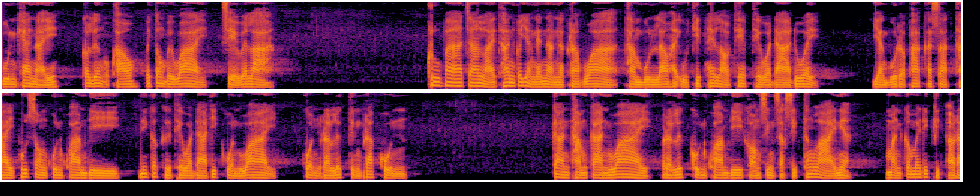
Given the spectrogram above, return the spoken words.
บุญแค่ไหน ก็เรื่องของเขาไม่ต้องไปไหว้เสียเวลา ครูบาอาจารย์หลายท่านก็ยังแนะนำนะครับว่าทำบุญแล้วให้อุทิศให้เหล่าเทพเทวดาด้วย อย่างบุรพากษัตริย์ไทยผู้ทรงคุณความดี นี่ก็คือเทวดาที่ควรไหว้ ควรระลึกถึงพระคุณ การทำการไหว้ระลึกคุณความดีของสิ่งศักดิ์สิทธิ์ทั้งหลายเนี่ย มันก็ไม่ได้ผิดอะไร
